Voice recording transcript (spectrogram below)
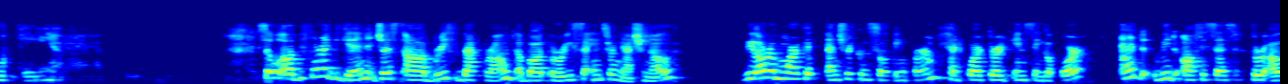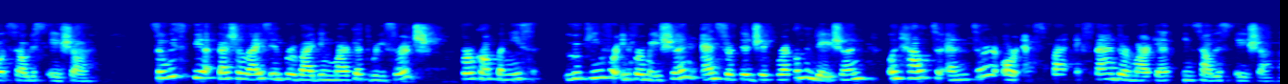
Okay. So uh, before I begin, just a brief background about Orissa International. We are a market entry consulting firm headquartered in Singapore and with offices throughout Southeast Asia. So we specialize in providing market research for companies looking for information and strategic recommendation on how to enter or expand their market in Southeast Asia.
